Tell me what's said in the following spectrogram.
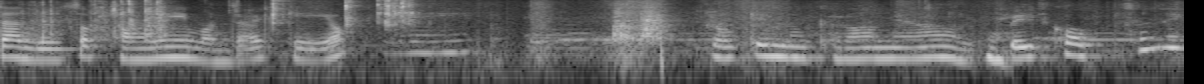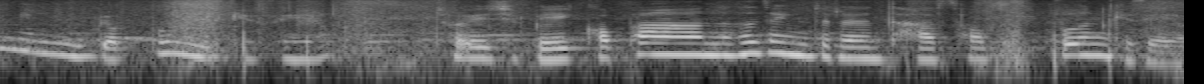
일단 눈썹 정리 먼저 할게요. 여기는 그러면 네. 메이크업 선생님 몇 분 계세요? 저희 집 메이크업 하는 선생님들은 다섯 분 계세요.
